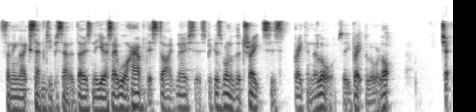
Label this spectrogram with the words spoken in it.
something like 70% of those in the USA will have this diagnosis because one of the traits is breaking the law. So you break the law a lot, check.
